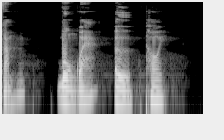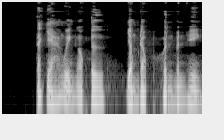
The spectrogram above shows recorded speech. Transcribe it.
phẩm Buồn quá, ừ, thôi. Tác giả Nguyễn Ngọc Tư, giọng đọc Huỳnh Minh Hiền.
